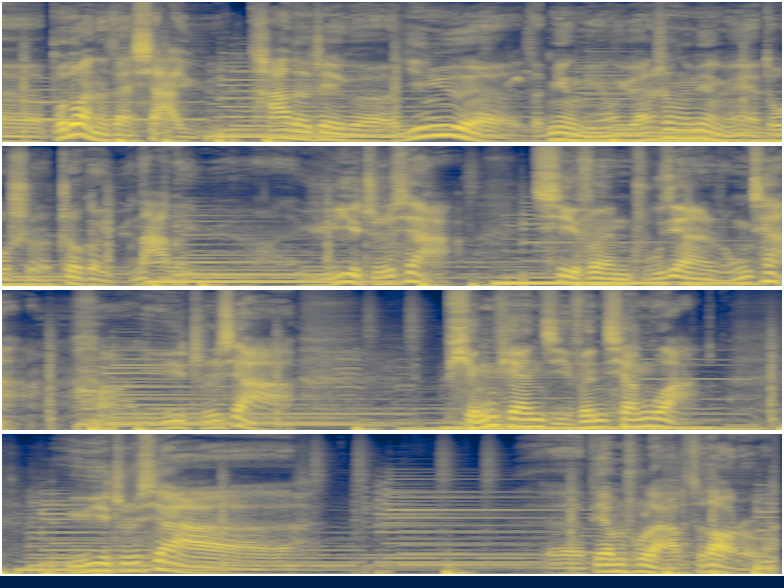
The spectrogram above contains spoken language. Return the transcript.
呃，不断的在下雨，它的这个音乐的命名、原声的命名也都是这个雨、那个雨啊。雨一直下，气氛逐渐融洽，哈，雨一直下，平添几分牵挂，雨一直下，呃，编不出来了，就到这儿吧。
